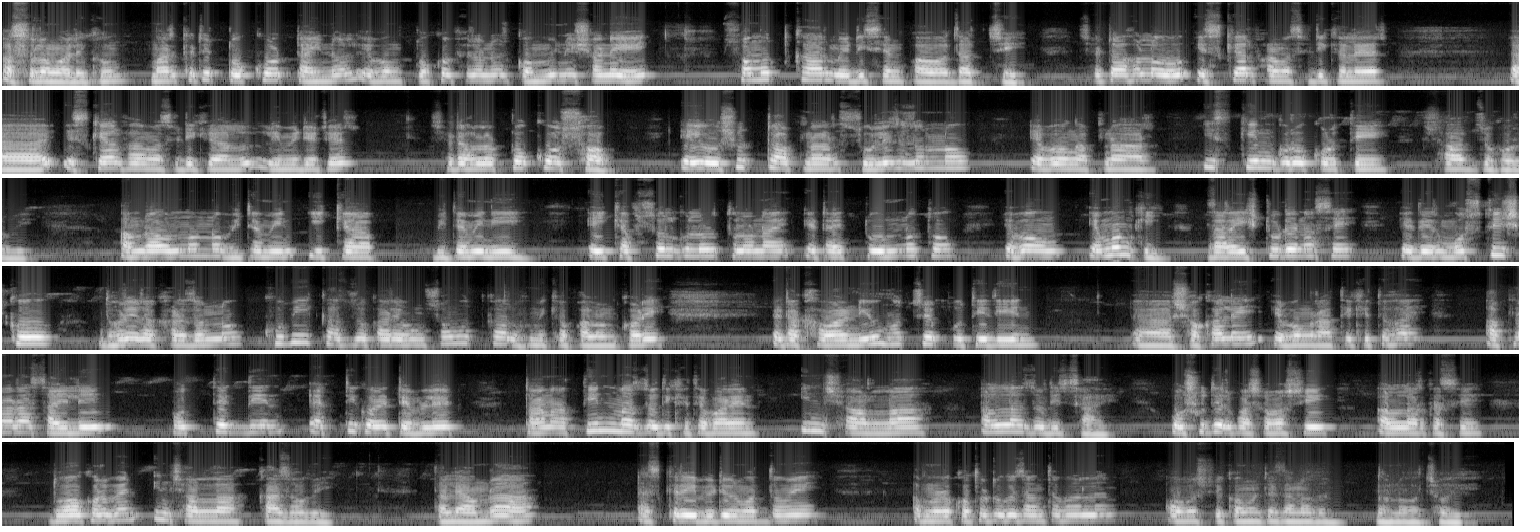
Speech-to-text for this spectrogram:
আসসালামু আলাইকুম। মার্কেটে টোকো টাইনল এবং টোকোফেরনের কম্বিনেশনে চমৎকার মেডিসিন পাওয়া যাচ্ছে। সেটা হলো স্কেয়ার ফার্মাসিউটিক্যালের স্কেয়ার ফার্মাসিউটিক্যাল লিমিটেডের, সেটা হলো টোকো সপ এই ওষুধটা আপনার চুলের জন্য এবং আপনার স্কিন গ্রো করতে সাহায্য করবে। আমরা অন্যান্য vitamin E, cap, vitamin E এই ক্যাপসুলগুলোর তুলনায় এটা একটু উন্নত এবং এমনকি যারা স্টুডেন্ট আছে, এদের মস্তিষ্ক ধরে রাখার জন্য খুবই কার্যকর এবং চমৎকার ভূমিকা পালন করে। এটা খাওয়ার নিয়ম হচ্ছে প্রতিদিন সকালে এবং রাতে খেতে হয়। আপনারা চাইলে প্রত্যেক দিন একটি করে ট্যাবলেট টানা তিন মাস যদি খেতে পারেন, ইনশাআল্লাহ আল্লাহ যদি চায়। ওষুধের পাশাপাশি আল্লাহর কাছে দোয়া করবেন ইনশাল্লাহ কাজ হবে তাহলে আমরা আজকের এই ভিডিওর মাধ্যমে আপনারা কতটুকু জানতে পারলেন, অবশ্যই কমেন্টে জানাবেন। ধন্যবাদ সবাইকে।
